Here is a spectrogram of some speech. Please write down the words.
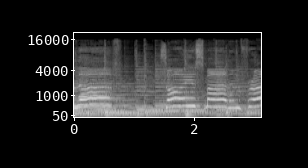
love. Saw you smiling from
